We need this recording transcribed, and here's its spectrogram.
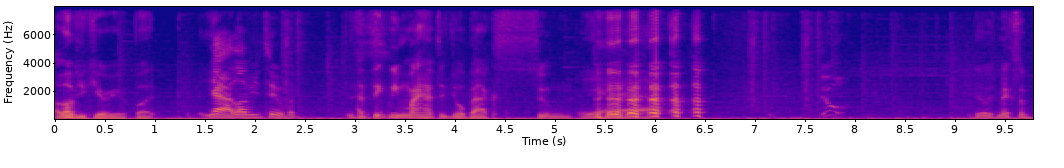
I love you, Kiryu, but Yeah, I love you too, but this I is- think we might have to go back soon. Yeah. They always mix them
